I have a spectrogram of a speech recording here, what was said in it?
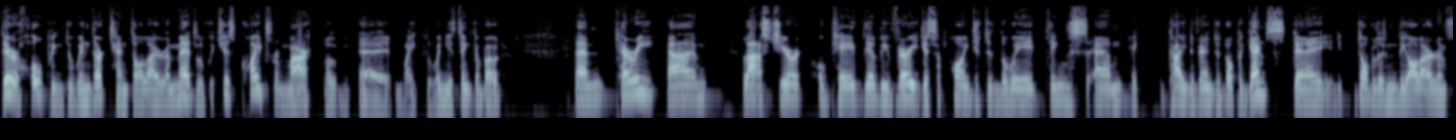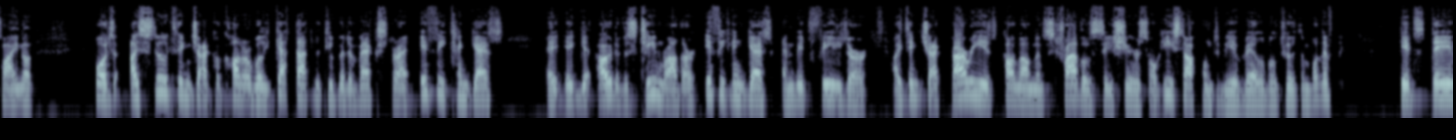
they're hoping to win their 10th All Ireland medal, which is quite remarkable, uh, Michael, when you think about it. Um, Kerry, um, last year, okay, they'll be very disappointed in the way things um, kind of ended up against uh, Dublin in the All Ireland final. But I still think Jack O'Connor will get that little bit of extra if he can get uh, out of his team rather, if he can get a midfielder. I think Jack Barry has gone on his travels this year, so he's not going to be available to them. But if if they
